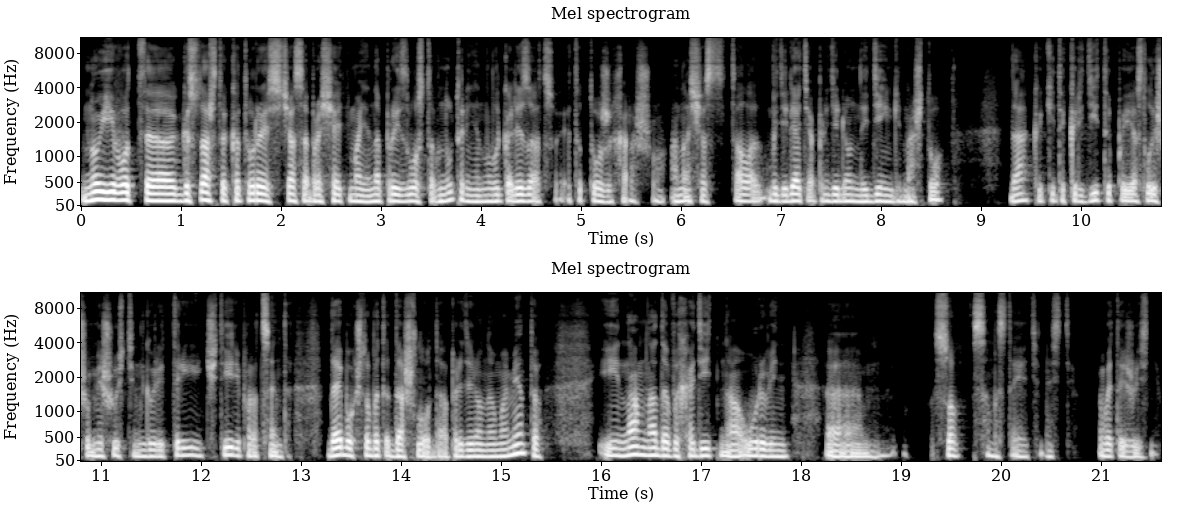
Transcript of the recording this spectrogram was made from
Ну и вот э, государство, которое сейчас обращает внимание на производство внутреннее, на локализацию, это тоже хорошо. Она сейчас стала выделять определенные деньги на что? Да, какие-то кредиты, по- я слышу, Мишустин говорит 3-4%. Дай бог, чтобы это дошло до определенного момента. И нам надо выходить на уровень э, самостоятельности в этой жизни.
